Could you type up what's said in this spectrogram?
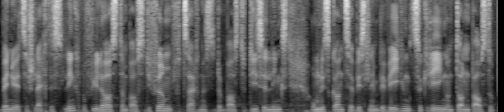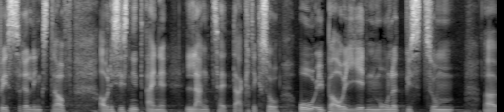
wenn du jetzt ein schlechtes Linkprofil hast, dann baust du die Firmenverzeichnisse, dann baust du diese Links, um das Ganze ein bisschen in Bewegung zu kriegen und dann baust du bessere Links drauf. Aber das ist nicht eine Langzeittaktik, so, oh, ich baue jeden Monat bis zum, äh,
